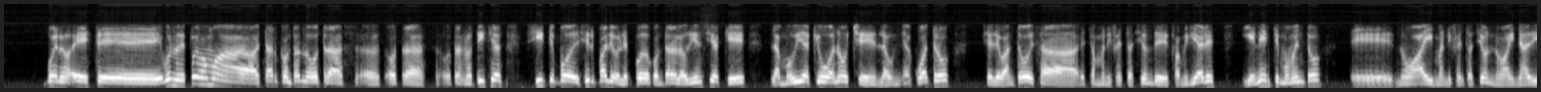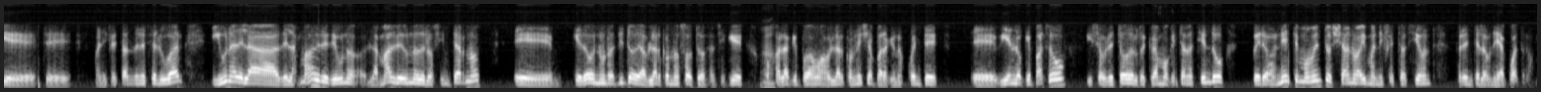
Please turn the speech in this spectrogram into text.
Bueno, este, bueno, después vamos a estar contando otras, eh, otras, otras noticias. Sí te puedo decir, Palio, les puedo contar a la audiencia que la movida que hubo anoche en la unidad 4 se levantó esa, esa manifestación de familiares y en este momento eh, no hay manifestación, no hay nadie este, manifestando en ese lugar y una de, la, de las madres de uno, la madre de uno de los internos eh, quedó en un ratito de hablar con nosotros, así que Ah. ojalá que podamos hablar con ella para que nos cuente eh, bien lo que pasó y sobre todo el reclamo que están haciendo, pero en este momento ya no hay manifestación frente a la unidad 4.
